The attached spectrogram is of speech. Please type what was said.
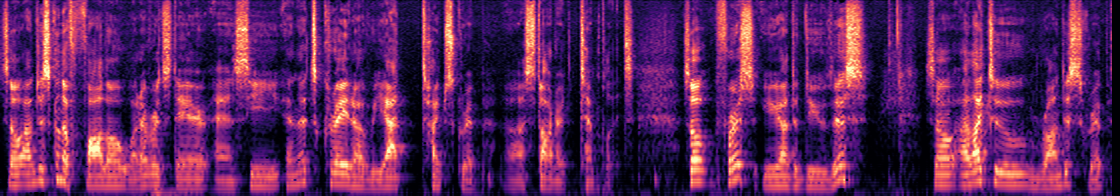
So I'm just gonna follow whatever it's there and see, and let's create a React TypeScript uh, starter template. So first you got to do this. So I like to run this script.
